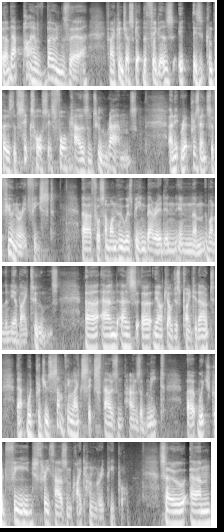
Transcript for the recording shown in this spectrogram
Uh, that pile of bones there, if I can just get the figures, it is composed of six horses, four cows, and two rams. And it represents a funerary feast. Uh, for someone who was being buried in, in um, one of the nearby tombs. Uh, and as uh, the archaeologist pointed out, that would produce something like 6,000 pounds of meat, uh, which could feed 3,000 quite hungry people. So, um,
